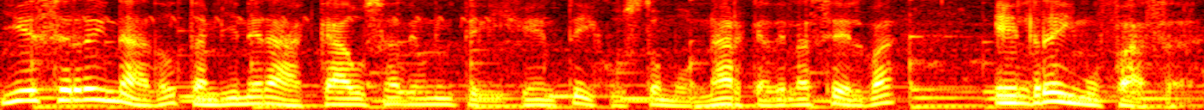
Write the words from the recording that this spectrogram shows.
Y ese reinado también era a causa de un inteligente y justo monarca de la selva, el rey Mufasa.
